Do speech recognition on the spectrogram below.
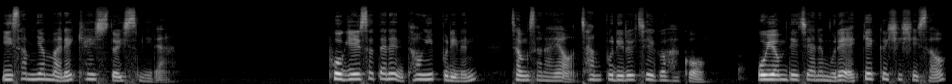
2, 3년 만에 캘 수도 있습니다. 포기에서 따는 덩이 뿌리는 정선하여 잔뿌리를 제거하고 오염되지 않은 물에 깨끗이 씻어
